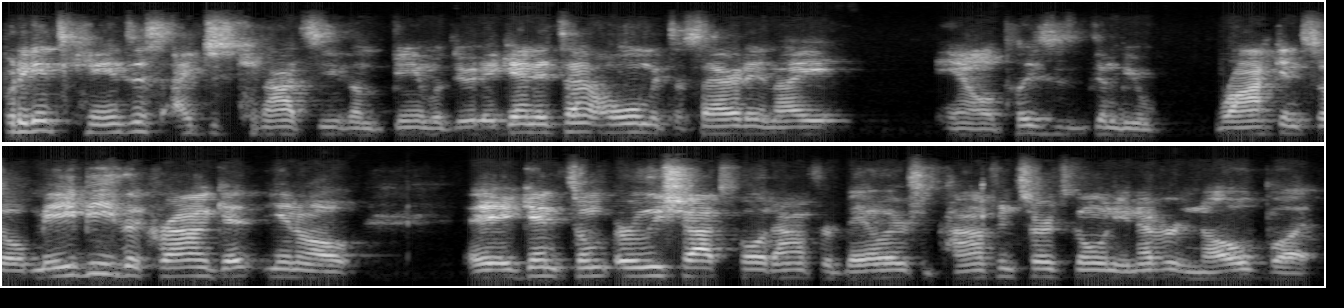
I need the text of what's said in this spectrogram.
But against Kansas, I just cannot see them being able to do it. Again, it's at home. It's a Saturday night. You know, the place is going to be rocking. So maybe the crowd get you know, again, some early shots fall down for Baylor. Some confidence starts going. You never know, but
